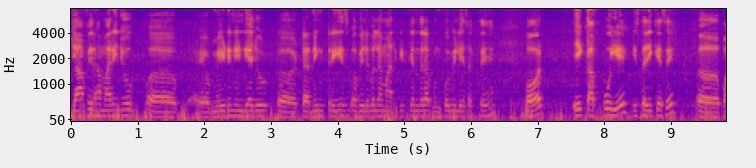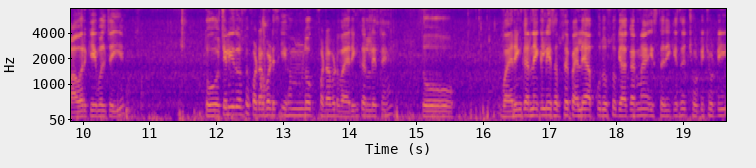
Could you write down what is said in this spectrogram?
या फिर हमारी जो मेड इन इंडिया जो टर्निंग ट्रेज अवेलेबल है मार्केट के अंदर आप उनको भी ले सकते हैं। और एक आपको ये इस तरीके से आ, पावर केबल चाहिए। तो चलिए दोस्तों, फटाफट इसकी हम लोग फटाफट वायरिंग कर लेते हैं। तो वायरिंग करने के लिए सबसे पहले आपको दोस्तों क्या करना है, इस तरीके से छोटी छोटी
